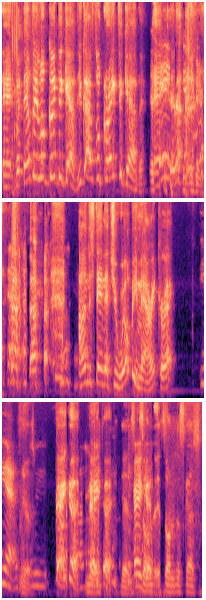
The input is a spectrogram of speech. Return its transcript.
and but they, they look good together. You guys look great together. And- and I, I understand that you will be married, correct? Yes. Yes. we Very good. about it. Very good. Yes, Very it's, good. On, it's on the discussion.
